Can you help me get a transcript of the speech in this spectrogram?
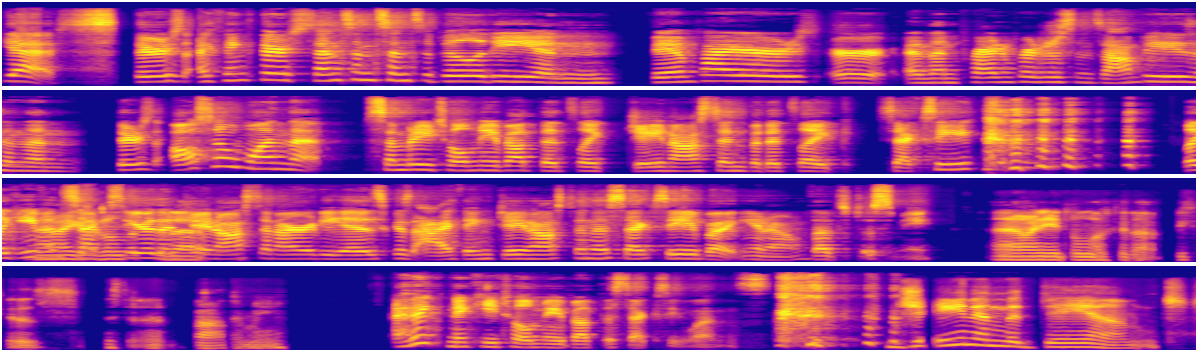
Yes, there's. I think there's Sense and Sensibility and vampires, or and then Pride and Prejudice and zombies, and then there's also one that somebody told me about that's like Jane Austen, but it's like sexy, like even Now I gotta look sexier than. Jane Austen already is. Because I think Jane Austen is sexy, but you know that's just me. Now I need to look it up because this didn't bother me. I think Nikki told me about the sexy ones. Jane and the Damned,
